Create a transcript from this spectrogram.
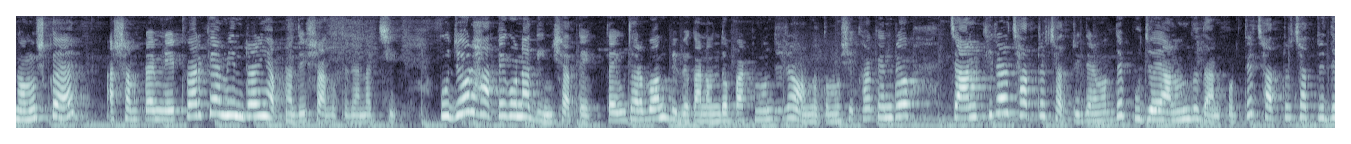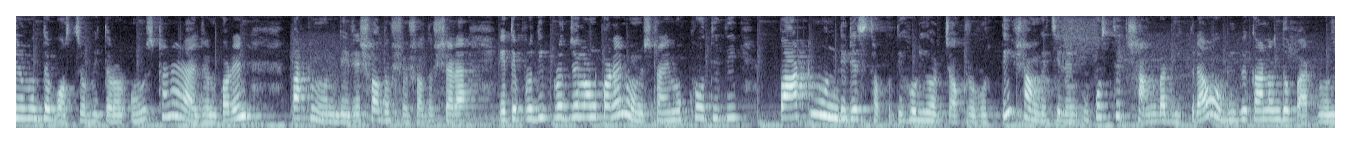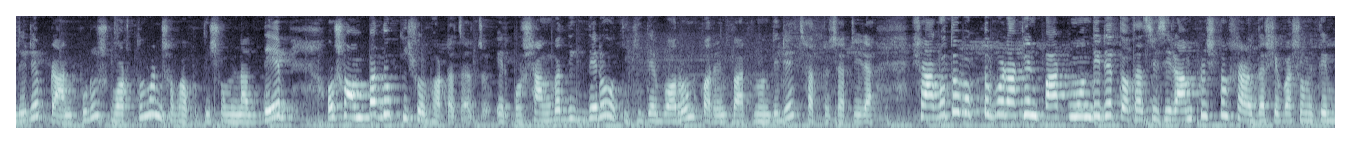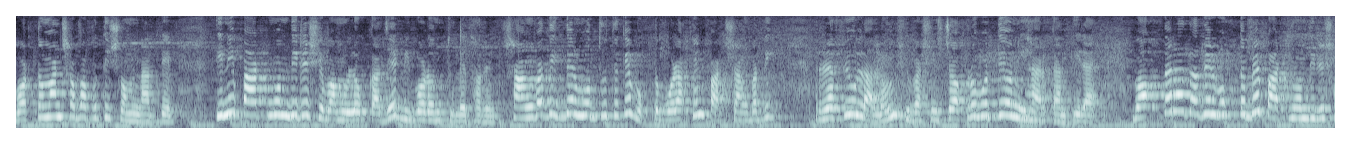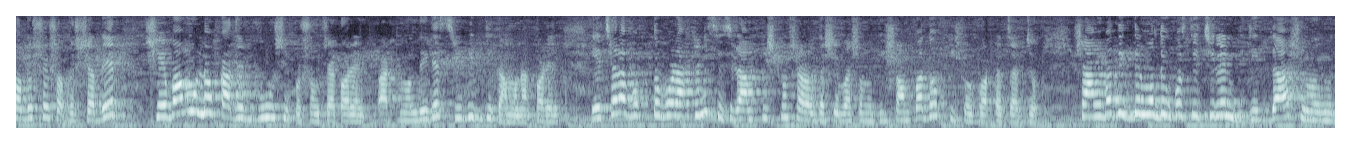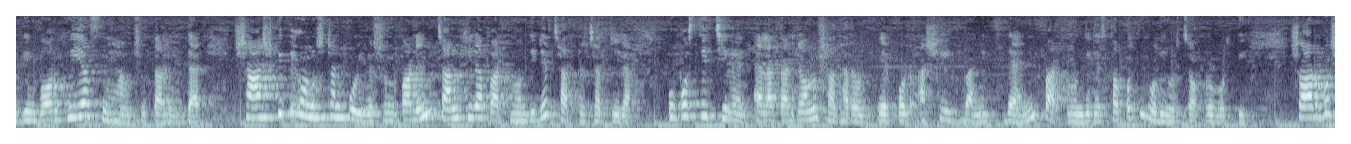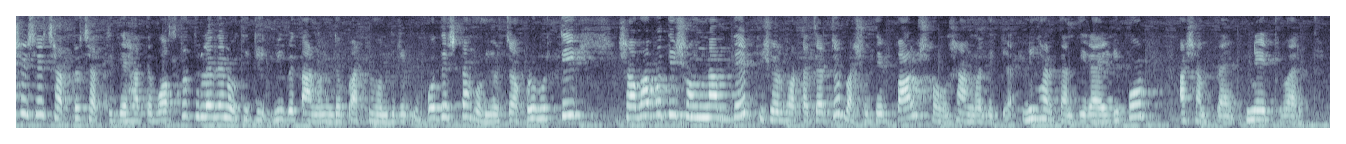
নমস্কার, আসাম প্রাইম নেটওয়ার্কে আমি ইন্দ্রাণী আপনাদের স্বাগত জানাচ্ছি। পুজোর হাতে গোনা দিন সাথে তাই উধারবন বিবেকানন্দ পাঠ মন্দিরের অন্যতম শিক্ষাকেন্দ্র, চানখিরার ছাত্রছাত্রীদের মধ্যে পুজোয় আনন্দ দান করতে ছাত্রছাত্রীদের মধ্যে বস্ত্র বিতরণ অনুষ্ঠানের আয়োজন করেন পাঠ মন্দিরের সদস্য সদস্যরা। এতে প্রদীপ প্রজ্বলন করেন অনুষ্ঠানে মুখ্য অতিথি। পাঠ মন্দিরের স্থপতি হরিহর চক্রবর্তী। সঙ্গে ছিলেন উপস্থিত সাংবাদিকরা ও বিবেকানন্দ পাট মন্দিরের প্রাণপুরুষ বর্তমান সভাপতি সোমনাথ দেব ও সম্পাদক কিশোর ভট্টাচার্য। এরপর সাংবাদিকদেরও অতিথিদের বরণ করেন পাঠ মন্দিরের ছাত্রছাত্রীরা। স্বাগত বক্তব্য রাখেন পাঠ মন্দিরের তথা শ্রী শ্রী রামকৃষ্ণ সারদা সেবা সমিতির বর্তমান সভাপতি সোমনাথ দেব। তিনি পাট মন্দিরে সেবামূলক কাজে বিবরণ তুলে ধরেন। সাংবাদিকদের মধ্য থেকে বক্তব্য রাখেন পাঠ সাংবাদিক রফিউল আলম, শিবাশিস চক্রবর্তী ও নিহার কান্তি রায়। বক্তারা তাদের বক্তব্যে পাঠ মন্দিরের সদস্য সদস্যদের সেবামূলক কাজের ভূয়সী প্রশংসা করেন পাঠ মন্দিরের শ্রীবৃদ্ধি কামনা করেন। এছাড়া বক্তব্য রাখেন শ্রী রামকৃষ্ণ সারদা সেবা সমিতির সম্পাদক কিশোর ভট্টাচার্য। সাংবাদিকদের মধ্যে উপস্থিত ছিলেন বিজিৎ দাস নঈমুদ্দিন বরভুইয়া, স্নেহাংশু তালুকদার। সাংস্কৃতিক অনুষ্ঠান পরিবেশন করেন চানখিরা পাঠ মন্দিরের ছাত্রছাত্রীরা। উপস্থিত ছিলেন এলাকার জনসাধারণ। এরপর আশীর্বাণী বাণী দেন পাট মন্দিরের স্থপতি হরিহর চক্রবর্তী। সর্বশেষে ছাত্রছাত্রীদের হাতে বস্ত্র তুলে দেন অতিথি বিবেকানন্দ পাঠ মন্দিরের উপদেষ্টা হরিহর চক্রবর্তী। সভাপতি সোমনাথ দেব, কিশোর ভট্টাচার্য, বাসুদেব পাল সহ সাংবাদিকরা। নিহারকান্তি রায়ের রিপোর্ট, আসাম প্রাইম নেটওয়ার্ক।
